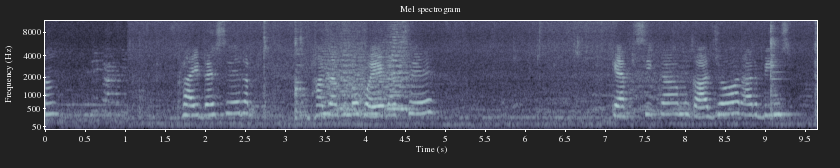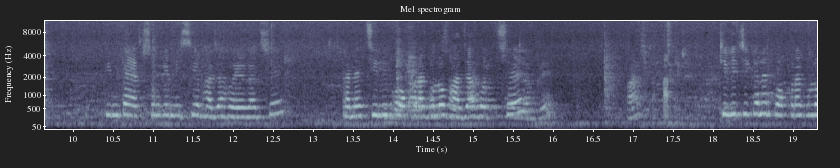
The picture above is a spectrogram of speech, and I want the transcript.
না। ফ্রাইড রাইসের ভাজাগুলো হয়ে গেছে। ক্যাপসিকাম গাজর আর বিনস তিনটা একসঙ্গে মিশিয়ে ভাজা হয়ে গেছে। এখানে চিলির পকোড়াগুলো ভাজা হচ্ছে। চিলি চিকেনের পকোড়াগুলো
